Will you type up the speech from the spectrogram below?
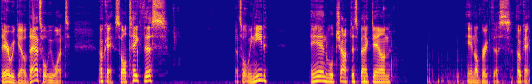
There we go. That's what we want. Okay, so I'll take this. That's what we need. And we'll chop this back down. And I'll break this. Okay,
